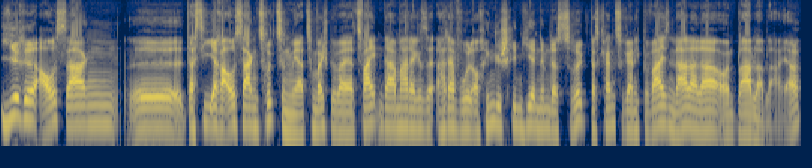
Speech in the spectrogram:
ihre Aussagen, äh, dass sie ihre Aussagen zurückzunehmen. Ja, zum Beispiel bei der zweiten Dame hat er, hat er wohl auch hingeschrieben, hier, nimm das zurück, das kannst du gar nicht beweisen, la la la und bla bla bla, ja.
